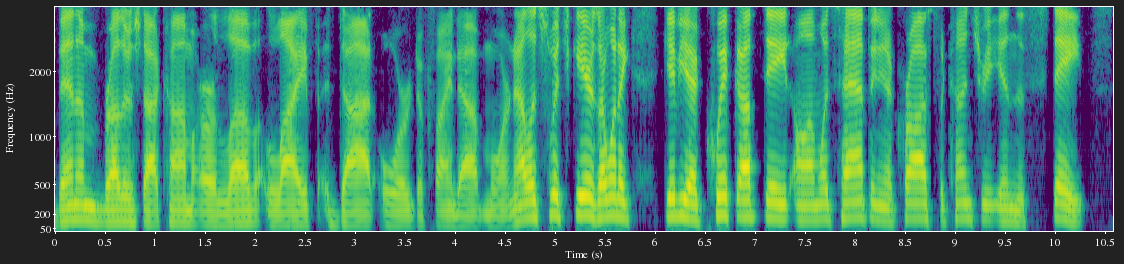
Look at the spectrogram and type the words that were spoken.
benhambrothers.com, or lovelife.org to find out more. Now, let's switch gears. I want to give you a quick update on what's happening across the country in the states.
